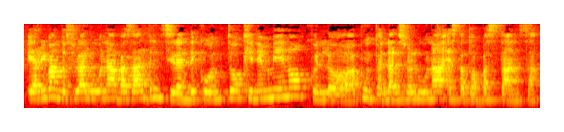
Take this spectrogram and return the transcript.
e arrivando sulla Luna Buzz Aldrin si rende conto che nemmeno quello appunto andare sulla Luna è stato abbastanza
